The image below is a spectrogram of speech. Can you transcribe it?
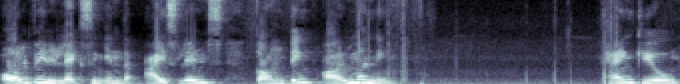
all be relaxing in the islands counting our money. Thank you.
